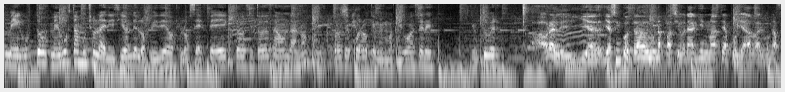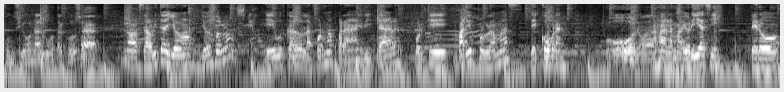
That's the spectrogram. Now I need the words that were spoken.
me gustó me gusta mucho la edición de los videos, los efectos y toda esa onda, ¿no? Entonces fue lo que me motivó a ser youtuber. Órale, ¿y ya, ya has encontrado alguna pasión? ¿Alguien más te ha apoyado? ¿Alguna función? ¿Algo, otra cosa? No, hasta ahorita yo yo solo he buscado la forma para editar porque varios programas te cobran. Oh, no Ajá, la mayoría sí, pero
